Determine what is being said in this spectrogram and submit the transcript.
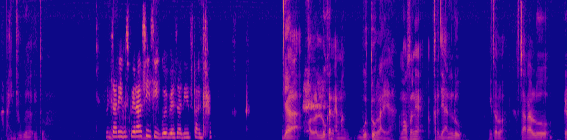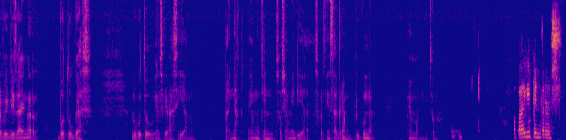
Ngapain juga gitu. Mencari Gitu. inspirasi sih gue biasa di Instagram. Ya kalau lu kan emang butuh lah ya. Maksudnya kerjaan lu gitu loh. Secara lu graphic designer buat tugas. Lu butuh inspirasi yang banyak yang mungkin sosial media seperti Instagram berguna memang gitu loh. Apalagi. Pinterest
